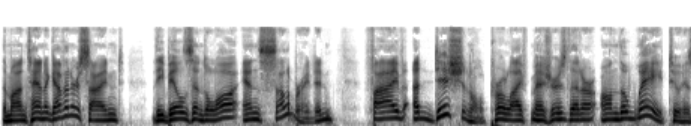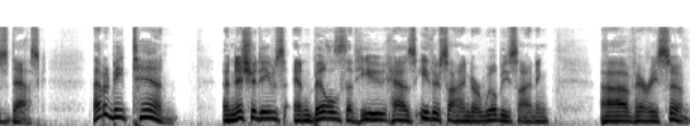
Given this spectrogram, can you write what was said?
The Montana governor signed the bills into law and celebrated five additional pro life measures that are on the way to his desk. That would be 10 initiatives and bills that he has either signed or will be signing uh, very soon.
